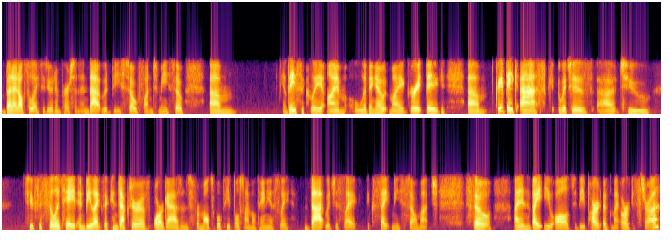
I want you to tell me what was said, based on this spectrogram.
but I'd also like to do it in person, and that would be so fun to me. So, um, basically, I'm living out my great big, um, great big ask, which is uh, to to facilitate and be like the conductor of orgasms for multiple people simultaneously. That would just like excite me so much. So I invite you all to be part of my orchestra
